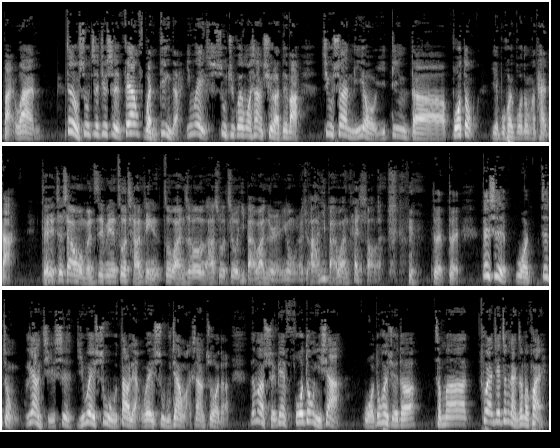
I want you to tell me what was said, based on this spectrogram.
百万。这种数字就是非常稳定的，因为数据规模上去了，对吧？就算你有一定的波动，也不会波动的太大。对，就像我们这边做产品做完之后，他说只有一百万个人用，然后就啊，一百万太少了。对对，但是我这种量级是一位数到两位数这样往上做的，那么随便波动一下，我都会觉得怎么突然间增长这么快？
